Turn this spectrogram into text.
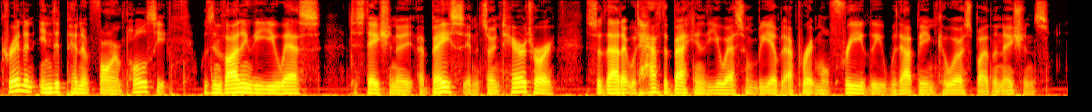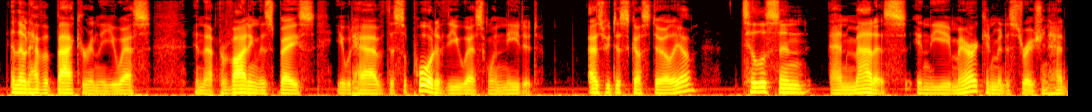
create an independent foreign policy was inviting the US to station a, a, base in its own territory so that it would have the backing of the US and would be able to operate more freely without being coerced by the nations. And they would have a backer in the US in that providing this base, it would have the support of the US when needed as we discussed earlier, Tillerson and Mattis in the American administration had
